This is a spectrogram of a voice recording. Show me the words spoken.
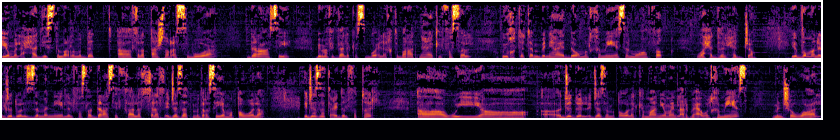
يوم الأحد يستمر لمدة 13 آه، أسبوع دراسي. بما في ذلك أسبوع لاختبارات نهاية الفصل ويختتم بنهاية دوام الخميس الموافق واحد ذي الحجة. يتضمن الجدول الزمني للفصل الدراسي الثالث ثلاث إجازات مدرسية مطولة. إجازة عيد الفطر آه وجدول آه, آه، الإجازة المطولة كمان يومين الأربعاء والخميس من شوال.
